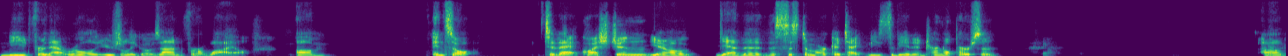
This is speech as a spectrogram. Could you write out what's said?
need for that role usually goes on for a while. Um, and so, to that question, you know, yeah, the the system architect needs to be an internal person um,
